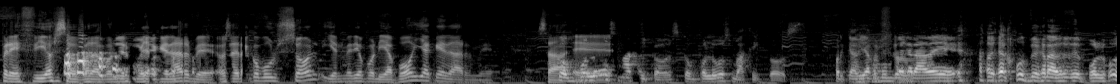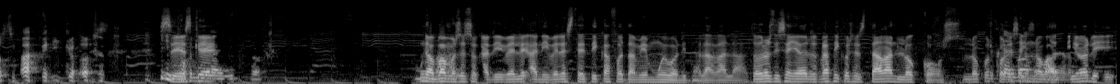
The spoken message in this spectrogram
precioso para poner voy a quedarme. O sea, era como un sol y en medio ponía voy a quedarme. O sea, con eh, polvos mágicos, con polvos mágicos. Porque había como un degradé, había como un degradé de polvos mágicos. Sí, es que-. Muy no, mal. vamos, eso, que a nivel, a nivel estética fue también muy bonita la gala. Todos los diseñadores gráficos estaban locos, locos Es por esa innovación y,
